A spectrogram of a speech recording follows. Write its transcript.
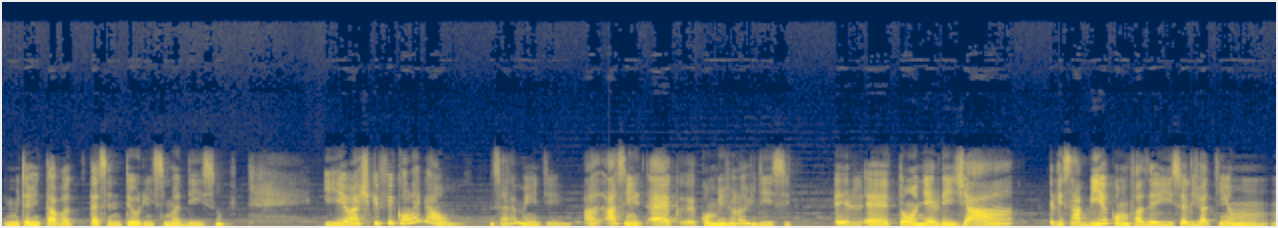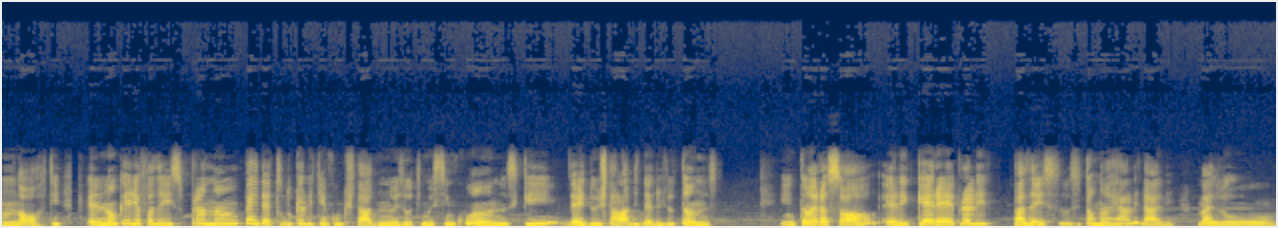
E muita gente tava tecendo teoria em cima disso. E eu acho que ficou legal, sinceramente. Assim, é, é como o Gilos disse, ele, é, Tony ele já ele sabia como fazer isso, ele já tinha um, um norte. Ele não queria fazer isso para não perder tudo que ele tinha conquistado nos últimos cinco anos, que desde o estalar de dedos do Thanos. Então era só ele querer para ele fazer isso se tornar realidade. Mas o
